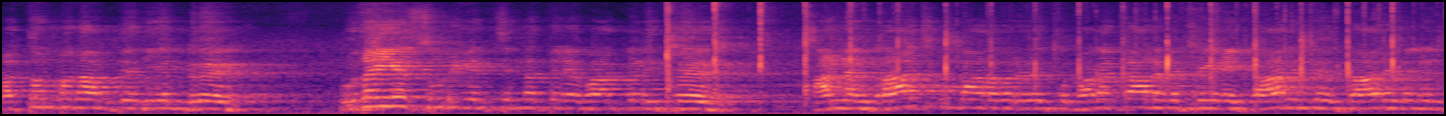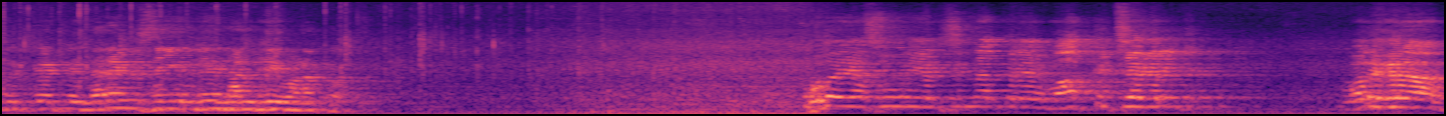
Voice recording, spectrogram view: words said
பத்தொன்பதாம் தேதி என்று உதயசூரியன் சின்னத்திலே வாக்களித்து அண்ணன் ராஜ்குமார் அவர்களுக்கு மகத்தான வெற்றியினை தாருங்கள் தாருங்கள் என்று கேட்டு நிறைவு செய்கின்றேன். நன்றி வணக்கம். உதயசூரியன் சின்னத்திலே வாக்கு சேகரி வருகிறார்.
